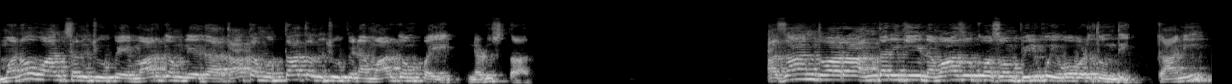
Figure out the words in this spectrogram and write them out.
మనోవాంఛలు చూపే మార్గం లేదా తాత ముత్తాతలు చూపిన మార్గంపై నడుస్తారు. అజాన్ ద్వారా అందరికీ నమాజు కోసం పిలుపు ఇవ్వబడుతుంది. కానీ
